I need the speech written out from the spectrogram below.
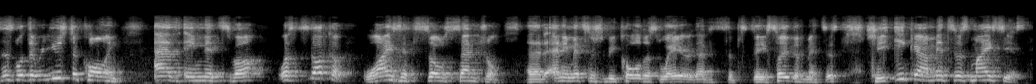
this is what they were used to calling as a mitzvah was tzedakah. Why is it so central that any mitzvah should be called this way, or that it's the, the of mitzvahs? She'ika mitzvahs maisius.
